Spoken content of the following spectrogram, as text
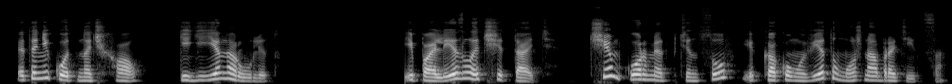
– это не кот начихал, Гигиена рулит. И полезла читать, чем кормят птенцов и к какому вету можно обратиться.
